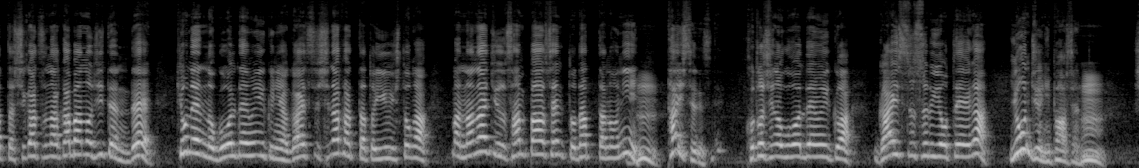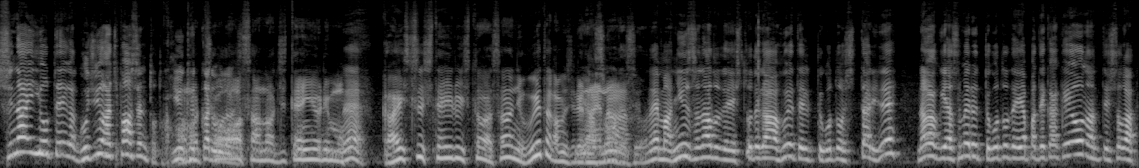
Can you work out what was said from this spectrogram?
った4月半ばの時点で去年のゴールデンウィークには外出しなかったという人が、まあ、73%だったのに、ん。対してですね今年のゴールデンウィークは外出する予定が42%、ん。しない予定が58%という結果でございます。調査の時点よりもね。外出している人はさらに増えたかもしれいやそうないなですよね、まあ、ニュースなどで人手が増えてるってことを知ったりね長く休めるってことでやっぱ出かけようなんて人が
